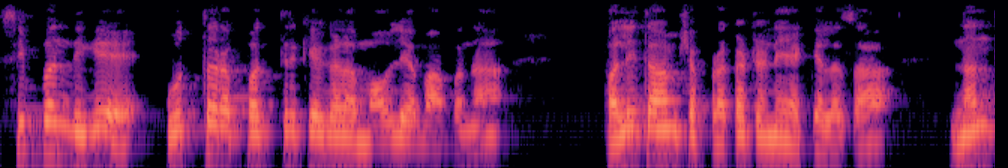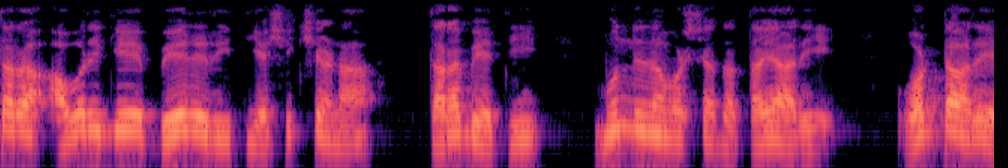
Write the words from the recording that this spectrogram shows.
ಸಿಬ್ಬಂದಿಗೆ ಉತ್ತರ ಪತ್ರಿಕೆಗಳ ಮೌಲ್ಯಮಾಪನ, ಫಲಿತಾಂಶ ಪ್ರಕಟಣೆಯ ಕೆಲಸ, ನಂತರ ಅವರಿಗೆ ಬೇರೆ ರೀತಿಯ ಶಿಕ್ಷಣ, ತರಬೇತಿ, ಮುಂದಿನ ವರ್ಷದ ತಯಾರಿ, ಒಟ್ಟಾರೆ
